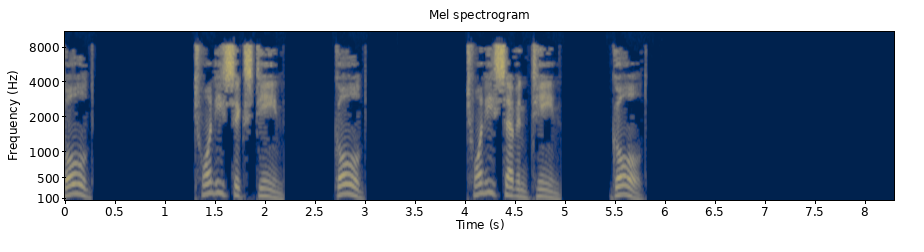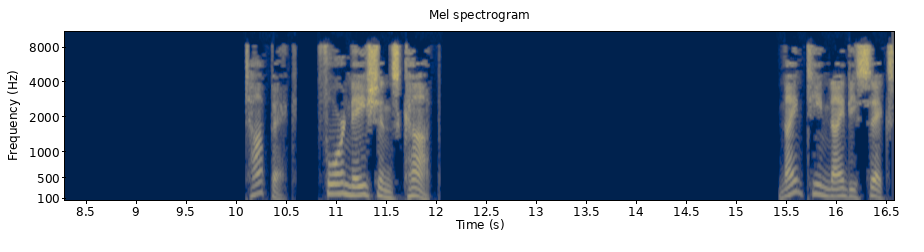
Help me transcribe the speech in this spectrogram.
gold 2016 gold 2017 gold Four Nations Cup. 1996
